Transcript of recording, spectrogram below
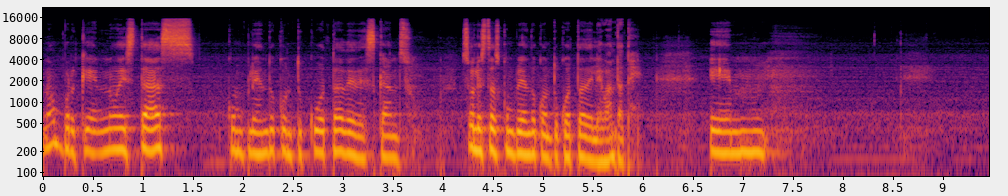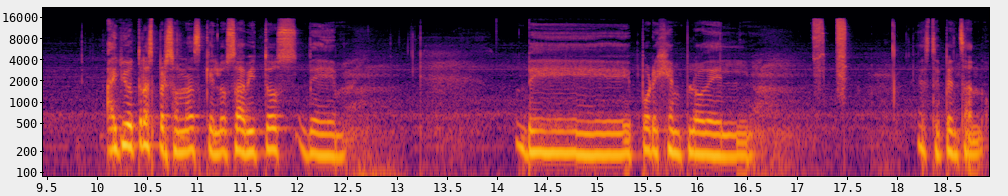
¿no? Porque no estás cumpliendo con tu cuota de descanso, solo estás cumpliendo con tu cuota de levántate. Em, hay otras personas que los hábitos de de, por ejemplo, del, estoy pensando,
